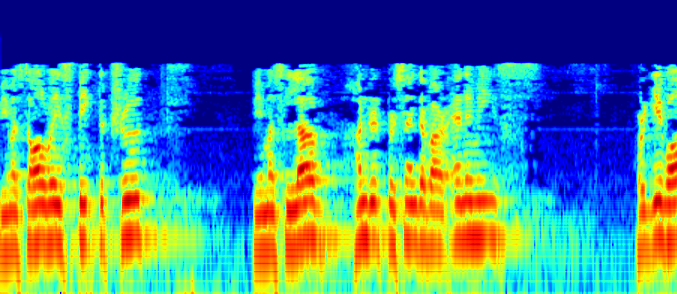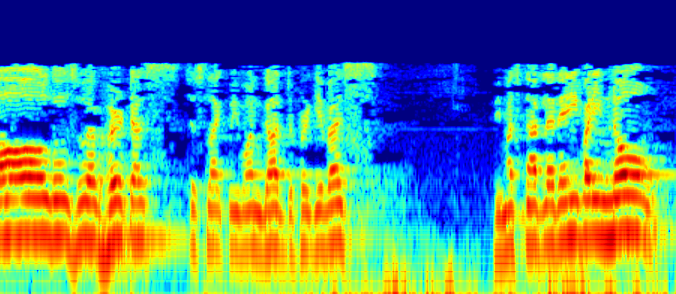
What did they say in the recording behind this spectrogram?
We must always speak the truth. We must love 100% of our enemies. Forgive all those who have hurt us, just like we want God to forgive us. We must not let anybody know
